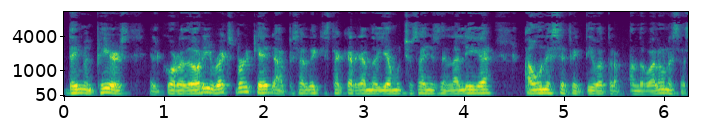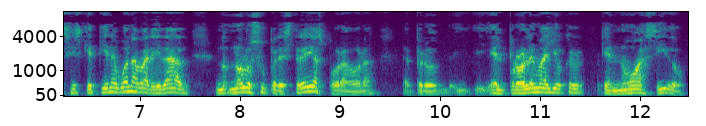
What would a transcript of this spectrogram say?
Damon Pierce, el corredor y Rex Burkhead, a pesar de que está cargando ya muchos años en la liga, aún es efectivo atrapando balones. Así es que tiene buena variedad, no, no los superestrellas por ahora, eh, pero el problema yo creo que no ha sido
